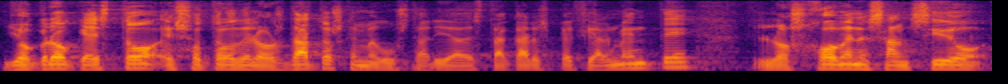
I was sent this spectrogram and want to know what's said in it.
Yo creo que esto es otro de los datos que me gustaría destacar especialmente. Los jóvenes han sido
